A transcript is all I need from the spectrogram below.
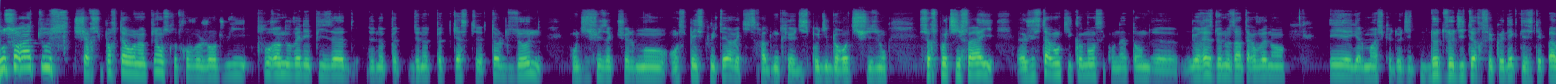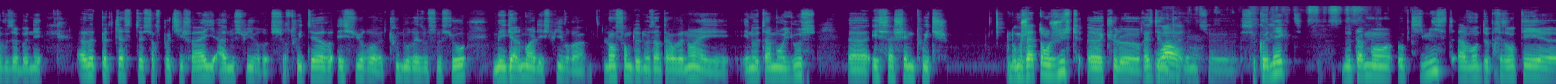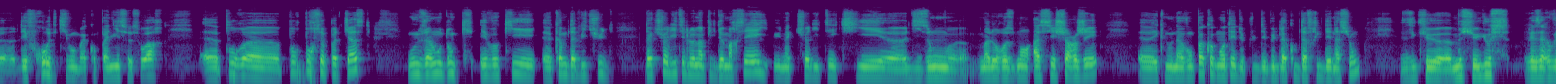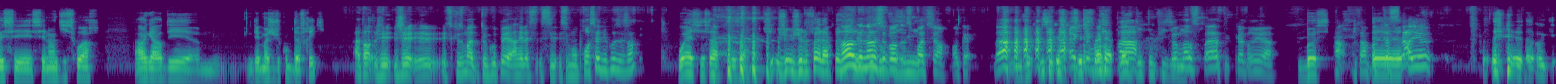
Bonsoir à tous, chers supporters olympiens. On se retrouve aujourd'hui pour un nouvel épisode de notre, podcast Talk Zone qu'on diffuse actuellement en Space Twitter et qui sera donc euh, disponible en rediffusion sur Spotify. Euh, juste avant qu'il commence et qu'on attende euh, le reste de nos intervenants et également à ce que d'autres auditeurs se connectent, n'hésitez pas à vous abonner à notre podcast sur Spotify, à nous suivre sur Twitter et sur tous nos réseaux sociaux, mais également à aller suivre l'ensemble de nos intervenants et, et notamment Yous et sa chaîne Twitch. Donc j'attends juste que le reste des intervenants se, se connectent notamment optimiste, avant de présenter euh, les fraudes qui vont m'accompagner ce soir euh, pour, euh, pour, pour ce podcast, où nous allons donc évoquer, comme d'habitude, l'actualité de l'Olympique de Marseille, une actualité qui est, disons, malheureusement assez chargée et que nous n'avons pas commenté depuis le début de la Coupe d'Afrique des Nations, vu que M. Yous réservait ses, ses, lundis soirs à regarder des matchs de Coupe d'Afrique. Attends, euh, excuse-moi de te couper, c'est mon procès du coup, c'est ça? Ouais, c'est ça, c'est ça. Je, je, le fais à la place non, de Non, c'est pas, pas sûr. Ok. je, je fais à la place de ton cuisinier. Commence pas, tes conneries là. Boss. Ah, c'est un podcast euh... sérieux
